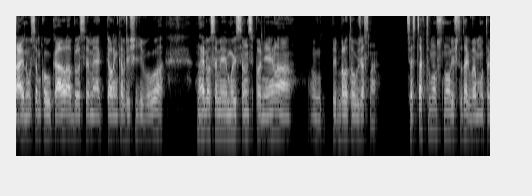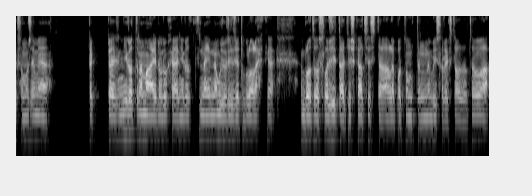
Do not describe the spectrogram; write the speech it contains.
najednou jsem koukal a byl jsem jak kalenka v říši divu a najednou se mi můj sen splnil a bylo to úžasné. Cesta k tomu snu, když to tak vemu, tak samozřejmě tak nikdo to nemá jednoduché, nikdo, ne, nemůžu říct, že to bylo lehké. Bylo to složitá, těžká cesta, ale potom ten výsledek stal za to a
